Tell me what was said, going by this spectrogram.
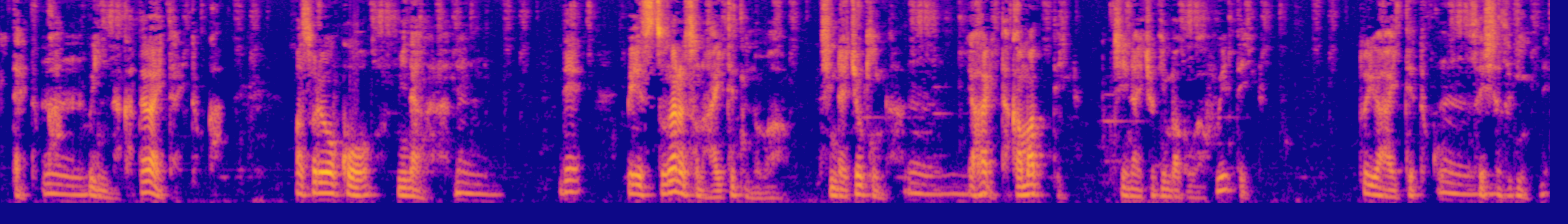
いたりとか、うんウィンな方がいたりとか。まあそれをこう見ながらね。うん。で、ベースとなるその相手っていうのは、信頼貯金がうん。やはり高まっている。信頼貯金箱が増えている。という相手とこううん接したときにね。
